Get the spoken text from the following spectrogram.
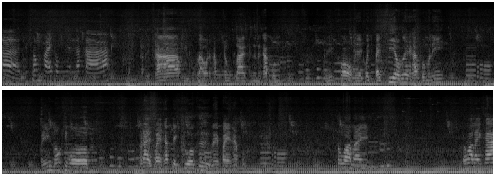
ค่ะในช่องพายทำเงินนะคะสวัสดีครับอยู่พวกเรานะครับช่องปลายทางเงินนะครับ ผมวันนี้ก็พยายก็จะไปเที่ยวด้วยนะครับ ผมวันนี้วันนี้น้องคิมวอมไม่ได้ไปครับแต่งตัวคือไม่ได้ไปนะครับผมเพราะว่าอะไรเพราะว่าอะไรคะ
